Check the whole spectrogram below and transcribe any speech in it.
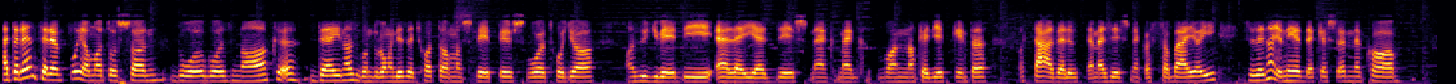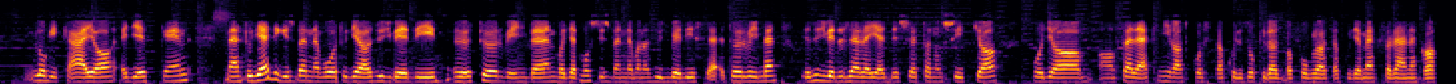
Hát a rendszeren folyamatosan dolgoznak, de én azt gondolom, hogy ez egy hatalmas lépés volt, hogy a, az ügyvédi ellenjegyzésnek, meg vannak egyébként a, a távelőttemezésnek a szabályai, és ez egy nagyon érdekes ennek a logikája egyébként, mert ugye eddig is benne volt ugye az ügyvédi törvényben, vagy hát most is benne van az ügyvédi törvényben, hogy az ügyvéd az ellenjegyzésre tanúsítja, hogy a, a felek nyilatkoztak, hogy az okiratba foglaltak, ugye megfelelnek a,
